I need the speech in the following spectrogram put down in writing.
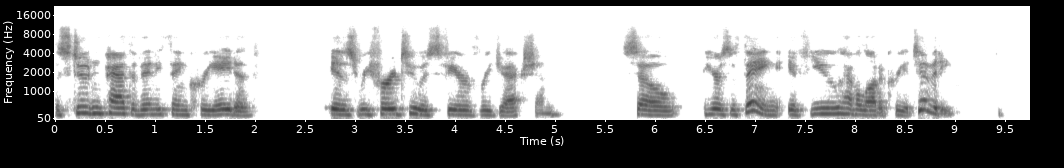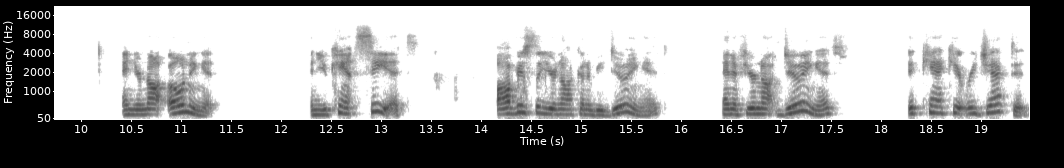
the student path of anything creative is referred to as fear of rejection. So here's the thing if you have a lot of creativity and you're not owning it and you can't see it, obviously you're not going to be doing it. And if you're not doing it, it can't get rejected.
